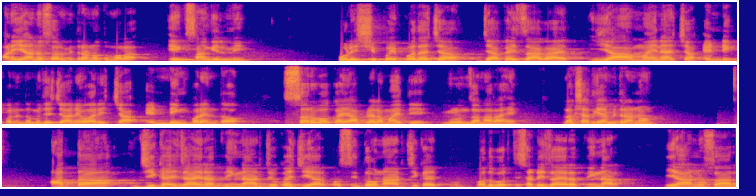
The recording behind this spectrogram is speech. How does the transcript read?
आणि यानुसार मित्रांनो तुम्हाला एक सांगेल मी. पोलीस शिपाई पदाच्या ज्या काही जागा आहेत या महिन्याच्या एंडिंगपर्यंत म्हणजे जानेवारीच्या एंडिंगपर्यंत सर्व काही आपल्याला माहिती मिळून जाणार आहे. लक्षात घ्या मित्रांनो आता जी काही जाहिरात निघणार जो काही जी आर प्रसिद्ध होणार जी काही पदभरतीसाठी जाहिरात निघणार यानुसार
